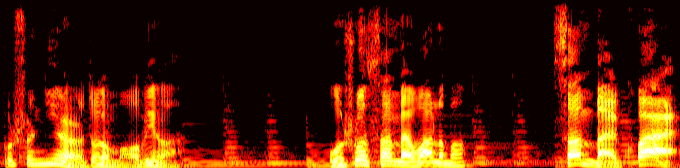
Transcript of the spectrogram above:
不是你耳朵有毛病啊？我说三百万了吗？三百块。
